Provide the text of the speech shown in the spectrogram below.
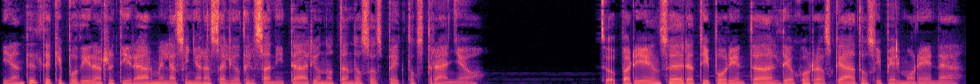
Y antes de que pudiera retirarme, la señora salió del sanitario notando su aspecto extraño. Su apariencia era tipo oriental de ojos rasgados y piel morena.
